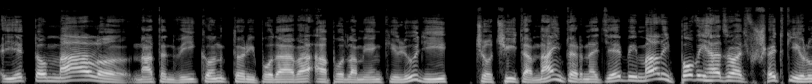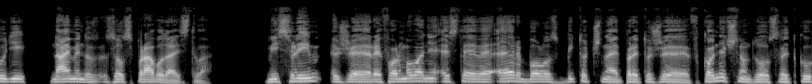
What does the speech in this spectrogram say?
je to málo na ten výkon, ktorý podáva a podľa mienky ľudí, čo čítam na internete, by mali povyhadzovať všetkých ľudí, najmä zo spravodajstva. Myslím, že reformovanie STVR bolo zbytočné, pretože v konečnom dôsledku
